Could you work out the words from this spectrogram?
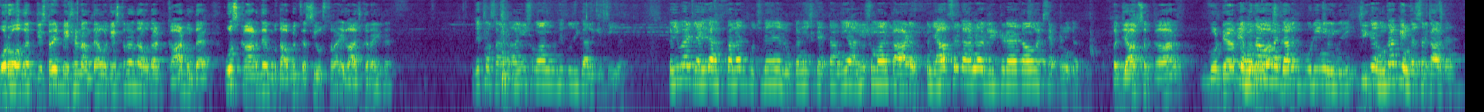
ਔਰ ਉਹ ਅਗਰ ਜਿਸ ਤਰ੍ਹਾਂ ਪੇਸ਼ੈਂਟ ਆਂਦਾ ਉਹ ਜਿਸ ਤਰ੍ਹਾਂ ਦਾ ਉਹਦਾ ਕਾਰਡ ਹੁੰਦਾ ਹੈ, ਉਸ ਕਾਰਡ ਦੇ ਮੁਤਾਬਿਕ ਅਸੀਂ ਉਸ ਤਰ੍ਹਾਂ ਇਲਾਜ ਕਰਾਈਦਾ ਹੈ। ਦੇਖੋ ਸਰ ਆਯੁਸ਼ਮਾਨ ਦੀ ਤੁਸੀਂ ਗੱਲ ਕੀਤੀ ਹੈ। ਕਈ ਵਾਰ ਜਾਈਦਾ ਹਸਪਤਾਲਾਂ 'ਚ ਪੁੱਛਦੇ ਆ ਲੋਕਾਂ ਦੀਆਂ ਸ਼ਿਕਾਇਤਾਂ ਆਉਂਦੀਆਂ ਆਯੁਸ਼ਮਾਨ ਕਾਰਡ ਪੰਜਾਬ ਸਰਕਾਰ ਨਾਲ ਰਿਲੇਟਡ ਹੈ ਤਾਂ ਉਹ ਐਕਸੈਪਟ ਨਹੀਂ ਕਰਦੇ। ਪੰਜਾਬ ਸਰਕਾਰ ਗੋਡਿਆਂ ਤੇ ਹੁੰਦਾ ਉਹ ਮੈਂ ਗੱਲ ਪੂਰੀ ਨਹੀਂ ਹੋਈ। ਮੇਰੀ। ਤੇ ਹੁੰਦਾ ਕੇਂਦਰ ਸਰਕਾਰ ਦਾ।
